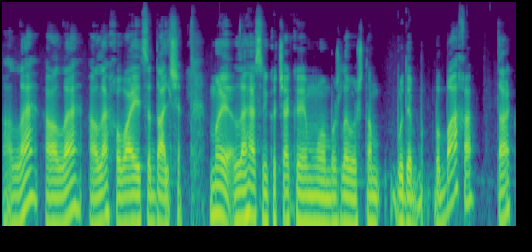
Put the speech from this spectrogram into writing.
Але, але, але ховається далі. Ми легесенько чекаємо, можливо, що там буде бабаха, так?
